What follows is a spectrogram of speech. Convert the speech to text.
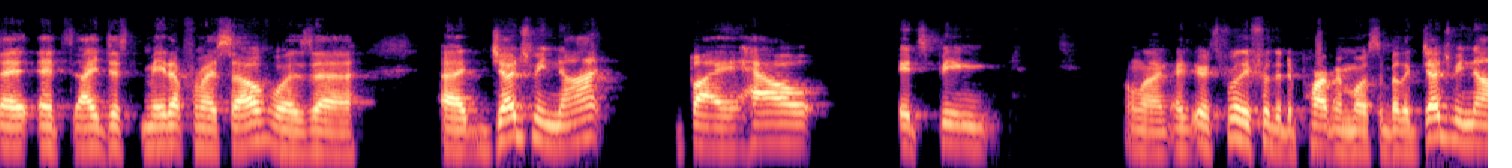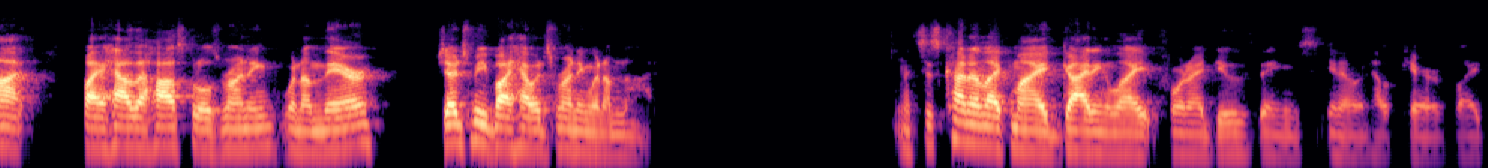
uh, it's I just made up for myself was, uh, uh, "Judge me not by how it's being." Hold on, it's really for the department mostly, but like, judge me not by how the hospital is running when I'm there. Judge me by how it's running when I'm not. It's just kind of like my guiding light for when I do things, you know, in healthcare. Like,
